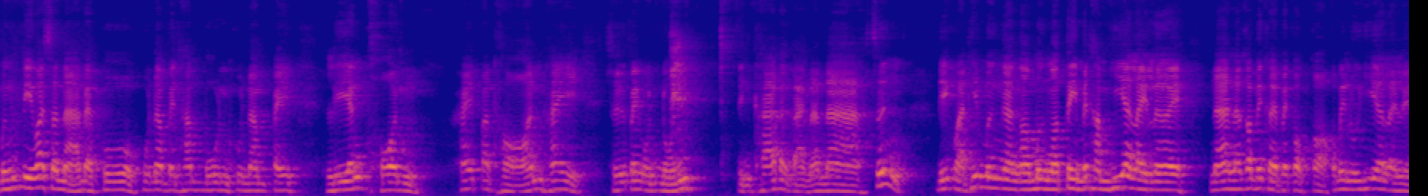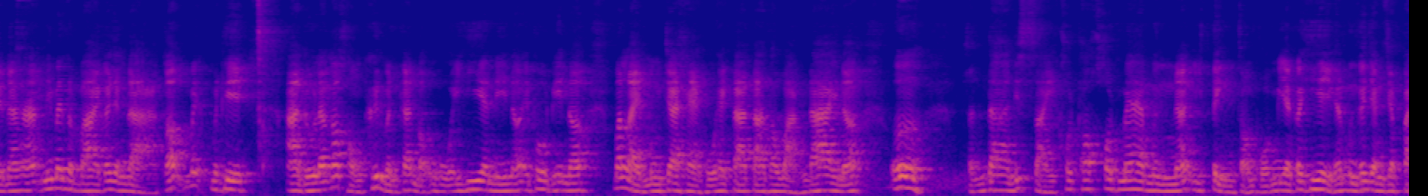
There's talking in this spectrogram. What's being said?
มึงไม่มีวาสนาแบบกู กูนำไปทำบุญ กูนำไปเลี้ยงคน ให้ประถอน ให้ซื้อไปอุดหนุนสินค้าต่างๆ นานา ซึ่งดีกว่าที่มึงอะงอมึงงอตีไม่ทำเฮี้ยอะไรเลยนะ แล้วก็ไม่เคยไปกอกๆก็ไม่รู้เฮี้ยอะไรเลยนะฮะ นี่ไม่สบายก็ยังด่า ก็ไม่บางทีอ่านดูแล้วก็ของขึ้นเหมือนกันบอกโอ้โหไอ้เฮี้ยนี้เนาะไอ้พวกนี้เนาะ เมื่อไหร่มึงจะแหกหูแหกตาตาสว่างได้เนาะ เออ สันดานนิสัยโคตรพ่อโคตรแม่มึงนะอีติ่งสองผัวเมียก็เฮี้ยอย่างนั้นมึงก็ยังจะไป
